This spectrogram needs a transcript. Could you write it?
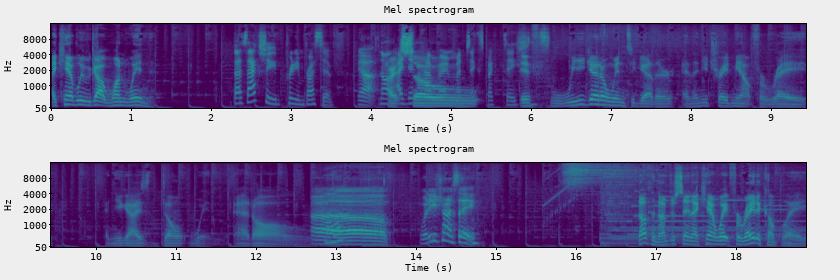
I can't believe we got one win. That's actually pretty impressive. Yeah. Not, Alright, I didn't have very much so expectations. If we get a win together and then you trade me out for Ray, and you guys don't win at all, Uh, what are you trying to say? nothing. I'm just saying I can't wait for Ray to come play.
